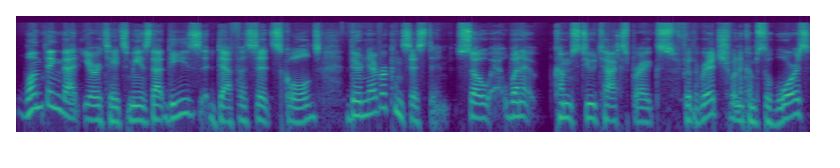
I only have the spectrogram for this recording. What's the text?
one thing that irritates me is that these deficit scolds, they're never consistent. So when it comes to tax breaks for the rich, when it comes to wars,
